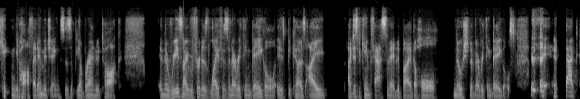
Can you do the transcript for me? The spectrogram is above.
kicking it off at imaging. This is a, a brand new talk. And the reason I refer to as life as an everything bagel is because I I just became fascinated by the whole notion of everything bagels. in fact,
